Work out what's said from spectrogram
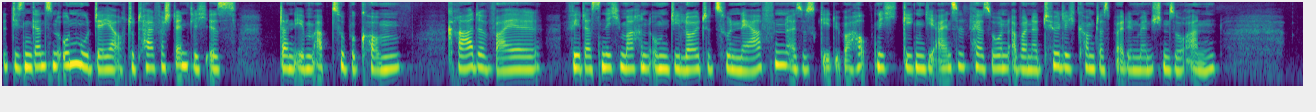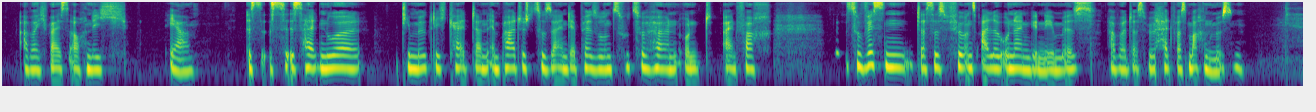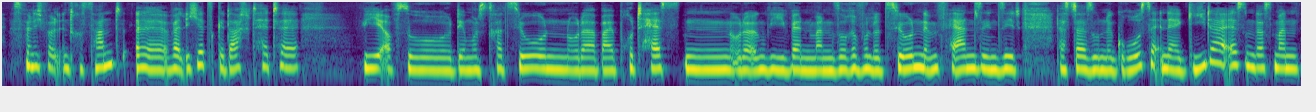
diesen ganzen Unmut, der ja auch total verständlich ist, dann eben abzubekommen gerade weil wir das nicht machen, um die Leute zu nerven. Also es geht überhaupt nicht gegen die Einzelperson, aber natürlich kommt das bei den Menschen so an. Aber ich weiß auch nicht, ja, es, es ist halt nur die Möglichkeit, dann empathisch zu sein, der Person zuzuhören und einfach zu wissen, dass es für uns alle unangenehm ist, aber dass wir halt was machen müssen. Das finde ich voll interessant, äh, weil ich jetzt gedacht hätte, wie auf so Demonstrationen oder bei Protesten oder irgendwie, wenn man so Revolutionen im Fernsehen sieht, dass da so eine große Energie da ist und dass man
